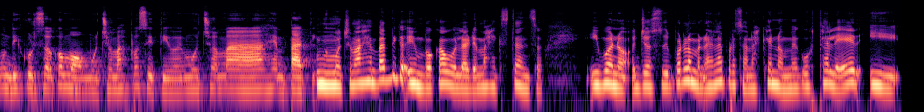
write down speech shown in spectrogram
un, discurso como mucho más positivo y mucho más empático. Mucho más empático y un vocabulario más extenso. Y bueno, yo soy por lo menos de las personas que no me gusta leer y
